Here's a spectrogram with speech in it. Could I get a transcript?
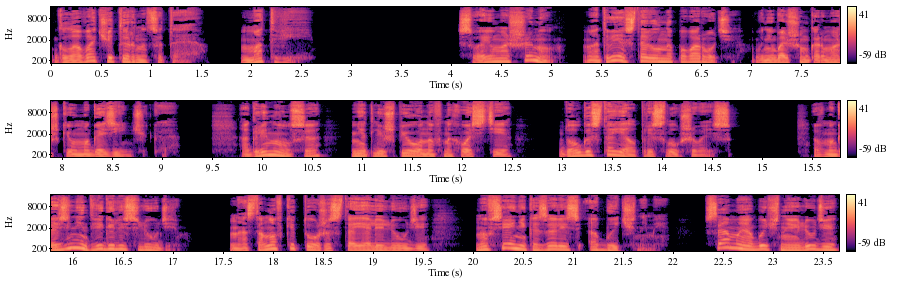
Глава 14. Матвей. Свою машину Матвей оставил на повороте, в небольшом кармашке у магазинчика. Оглянулся, нет ли шпионов на хвосте, долго стоял, прислушиваясь. В магазине двигались люди. На остановке тоже стояли люди, но все они казались обычными. Самые обычные люди,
